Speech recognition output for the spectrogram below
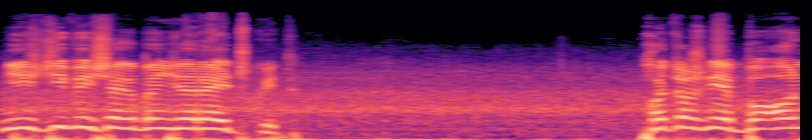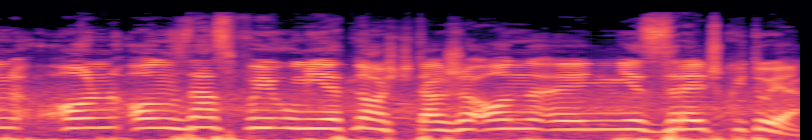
Nie zdziwię się, jak będzie rage quit. Chociaż nie, bo on, on, on zna swoje umiejętności, także on y, nie z rage quituje.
